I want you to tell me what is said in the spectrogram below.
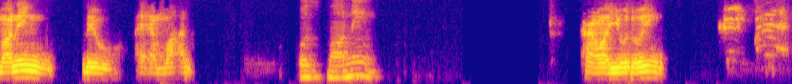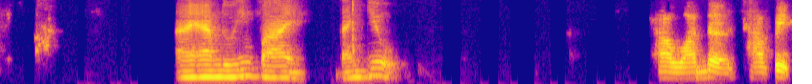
morning, Liu. I am Wan. Good morning. How are you doing? I am doing fine. Thank you. How was the traffic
